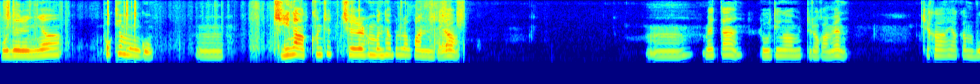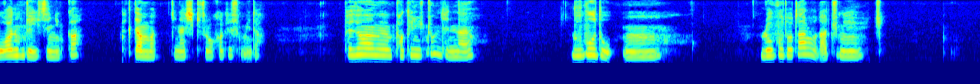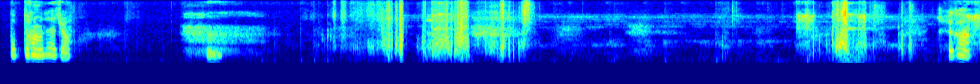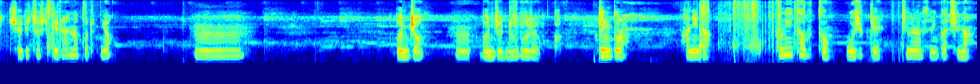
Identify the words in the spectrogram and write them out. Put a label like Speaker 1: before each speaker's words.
Speaker 1: 오늘은요 포켓몬고 음, 진화 컨텐츠를 한번 해보려고 하는데요. 음, 일단 로딩함을 들어가면 제가 약간 모아놓은 게 있으니까 그때 한번 진화시키도록 하겠습니다. 배경화면 바뀐 지좀 됐나요? 루브도 음, 루브도 따로 나중에 뽑도록 한번 해야죠. 제가 줄기찾기를 해놨거든요. 음, 먼저, 음, 먼저 누구를 해볼까? 갱도라. 아니다. 포니타부터 50개 찍어놨으니까 진화.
